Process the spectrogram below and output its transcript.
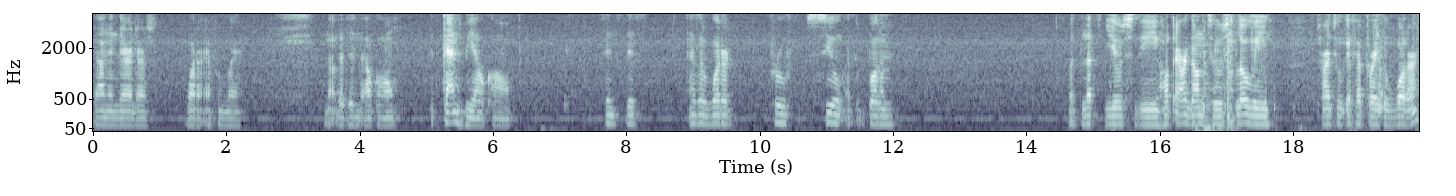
Down in there, there's water everywhere. No, that isn't alcohol. It can't be alcohol. Since this has a waterproof seal at the bottom. But let's use the hot air gun to slowly try to evaporate the water.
